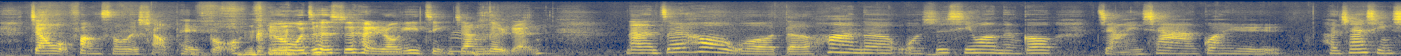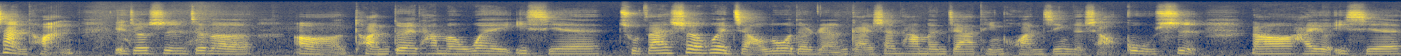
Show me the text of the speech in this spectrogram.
教我放松的小 paper，，因为我真的是很容易紧张的人。那最后我的话呢，我是希望能够讲一下关于。衡山行善团，也就是这个呃团队，他们为一些处在社会角落的人改善他们家庭环境的小故事，然后还有一些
